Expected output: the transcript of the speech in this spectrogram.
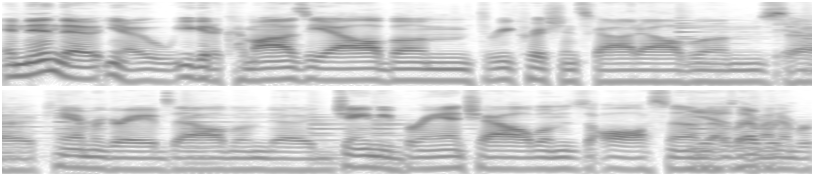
And then the you know you get a Kamasi album, three Christian Scott albums, Yeah. uh, Cameron Graves album, the Jamie Branch album is awesome. Yeah, that was like my number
